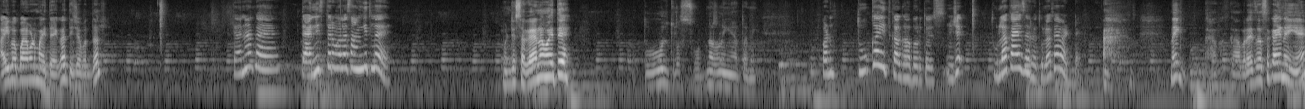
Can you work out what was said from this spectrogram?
आई बाबांना पण माहिती आहे का तिच्याबद्दल? त्यांना काय? त्यांनीच तर मला सांगितलंय. म्हणजे सगळ्यांना माहिती आहे? तू तुला सोडणार नाही आता मी. पण तू का इतका घाबरतोयस? म्हणजे तुला काय झालं? तुला काय वाटतंय? नाही घाब- घाबरायचं असं काही नाहीये.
